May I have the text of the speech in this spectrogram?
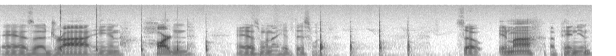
as uh, dry and hardened as when I hit this one. So in my opinion,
